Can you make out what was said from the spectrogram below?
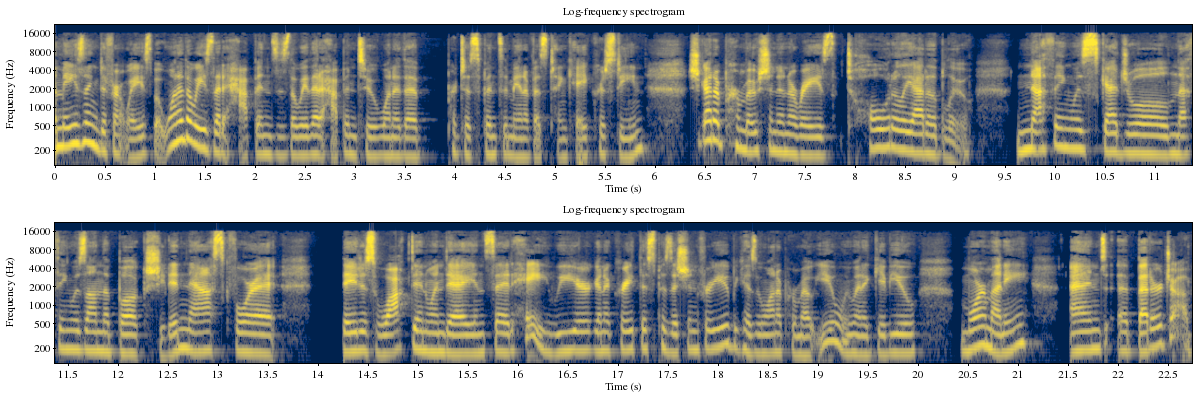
amazing different ways, but one of the ways that it happens is the way that it happened to one of the participants in Manifest 10K, Christine. She got a promotion and a raise totally out of the blue. Nothing was scheduled, nothing was on the book. She didn't ask for it. They just walked in one day and said, Hey, we are going to create this position for you because we want to promote you. We want to give you more money and a better job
